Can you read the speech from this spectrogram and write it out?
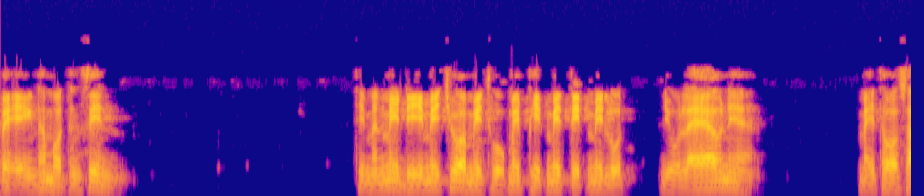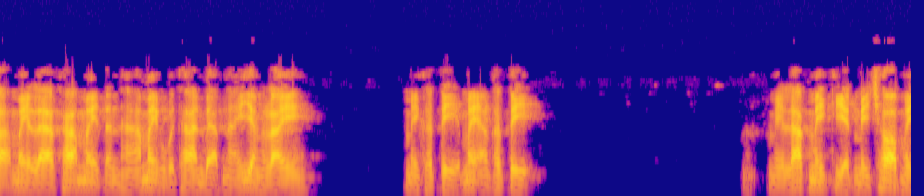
ไปเองทั้งหมดทั้งสิ้น ที่มันไม่ดีไม่ชั่วไม่ถูกไม่ผิดไม่ติดไม่หลุดอยู่แล้วเนี่ย ไม่โทสะไม่ราคะไม่ตัณหาไม่อุปทานแบบไหนอย่างไร ไม่คติไม่อคติ ไม่รักไม่เกลียดไม่ชอบไม่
